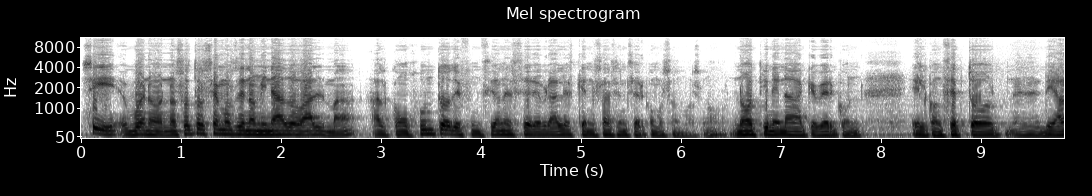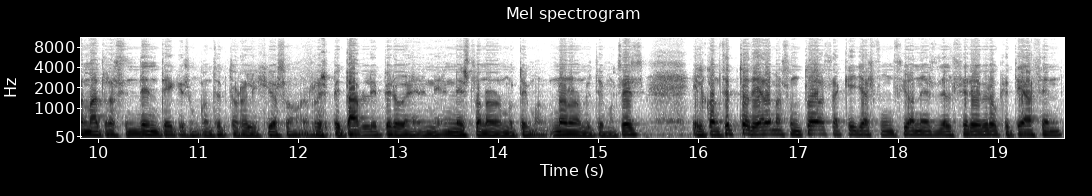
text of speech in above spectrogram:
Sí, bueno, nosotros hemos denominado alma al conjunto de funciones cerebrales que nos hacen ser como somos. No, no tiene nada que ver con el concepto eh, de alma trascendente, que es un concepto religioso respetable, pero en, esto no nos, metemos, no nos metemos. Es, el concepto de alma son todas aquellas funciones del cerebro que te hacen,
